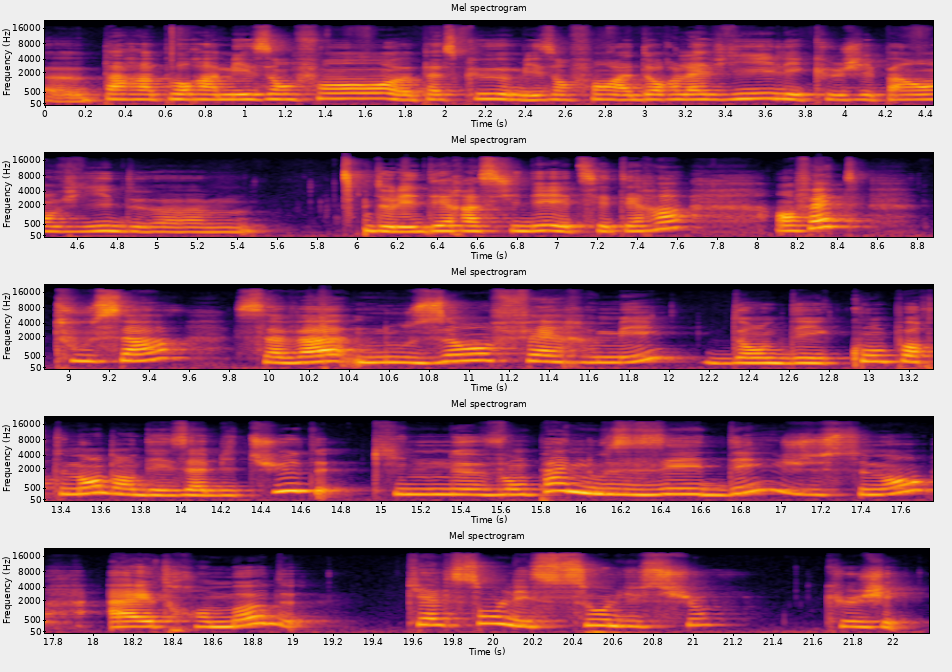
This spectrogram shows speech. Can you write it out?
euh, par rapport à mes enfants, euh, parce que mes enfants adorent la ville et que j'ai pas envie de, euh, les déraciner, etc. En fait, tout ça, ça va nous enfermer dans des comportements, dans des habitudes qui ne vont pas nous aider justement à être en mode quelles sont les solutions que j'ai?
